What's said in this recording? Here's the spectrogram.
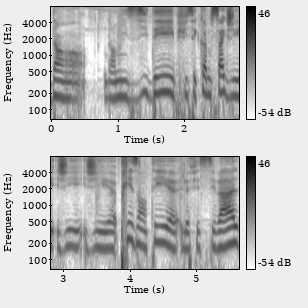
dans dans mes idées. Et puis c'est comme ça que j'ai euh, présenté euh, le festival.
